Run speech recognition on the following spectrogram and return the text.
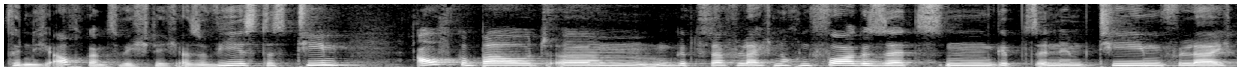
Finde ich auch ganz wichtig. Also wie ist das Team aufgebaut? Ähm, Gibt es da vielleicht noch einen Vorgesetzten? Gibt es in dem Team vielleicht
